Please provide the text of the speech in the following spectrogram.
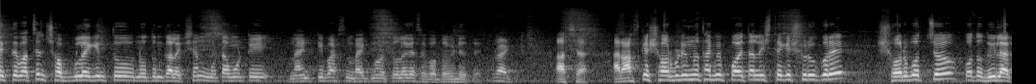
দেখতে পাচ্ছেন সবগুলাই কিন্তু নতুন কালেকশন মোটামুটি নাইনটি পার্সেন্ট বাইক মনে চলে গেছে গত ভিডিওতে রাইট আচ্ছা আর আজকে সর্বনিম্ন থাকবে পঁয়তাল্লিশ থেকে শুরু করে সর্বোচ্চ কত? দুই লাখ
